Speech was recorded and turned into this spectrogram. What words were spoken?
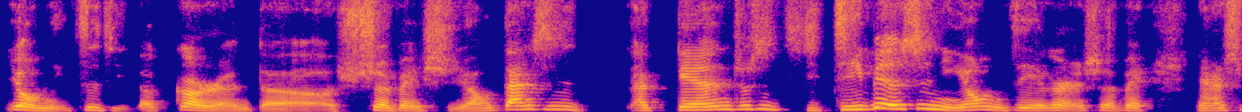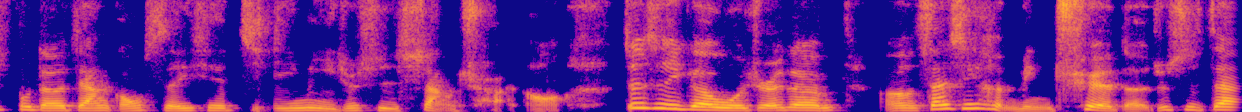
用你自己的个人的设备使用。但是 again，就是即即便是你用你自己的个人设备，你还是不得将公司的一些机密就是上传哦。这是一个我觉得，呃，三星很明确的，就是在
